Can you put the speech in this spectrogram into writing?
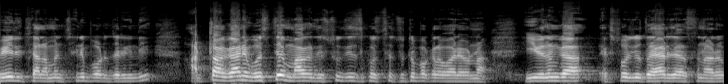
పేరు చాలామంది చనిపోవడం జరిగింది. అట్లా కానీ వస్తే మాకు దృష్టికి తీసుకొస్తే చుట్టుపక్కల వారు ఏమన్నా ఈ విధంగా ఎక్స్పోజివ్ తయారు చేస్తున్నారు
